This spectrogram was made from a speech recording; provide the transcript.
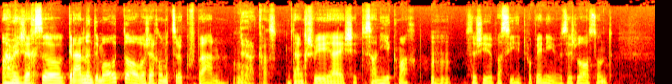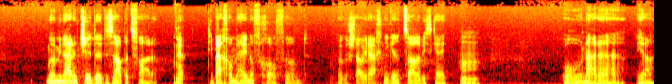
aber es ist echt so grennend im Auto, warst echt nochmal zurück auf Bern. Ja, krass. Und denkst wie, hey, shit, das habe ich hier gemacht. Mhm. Was ist hier passiert? Wo bin ich? Was ist los? Und wir haben mich dann entschieden, das runterzufahren. Ja. Die Becher, die wir haben, noch verkaufen und möglichst alle Rechnungen noch zahlen, wie es geht. Mhm. Und dann, äh, ja,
